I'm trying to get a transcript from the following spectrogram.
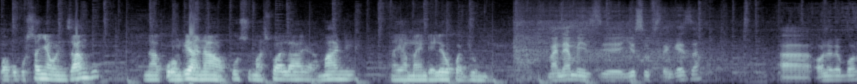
wa kukusanya wenzangu na kuongea nao kuhusu masuala ya amani na ya maendeleo kwa jumla. My name is uh, Yusuf Sengeza, uh, Honorable.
